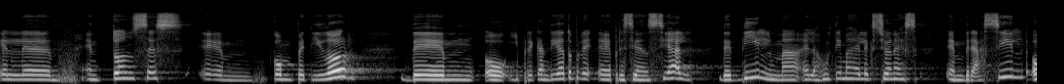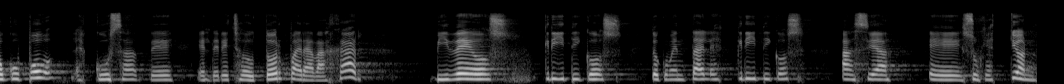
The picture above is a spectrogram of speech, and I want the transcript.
el entonces em, competidor de, y precandidato presidencial de Dilma en las últimas elecciones en Brasil ocupó la excusa del derecho de autor para bajar videos críticos, documentales críticos hacia eh, su gestión.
